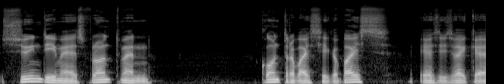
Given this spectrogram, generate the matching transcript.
sündimees, frontman, kontrabassiga bass ja siis väike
